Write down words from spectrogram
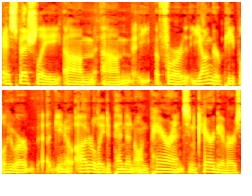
especially um, um, for younger people who are you know utterly dependent on parents and caregivers.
